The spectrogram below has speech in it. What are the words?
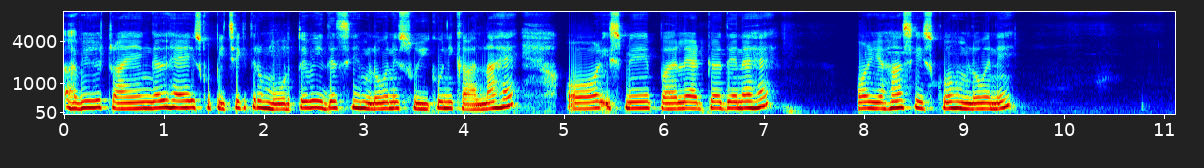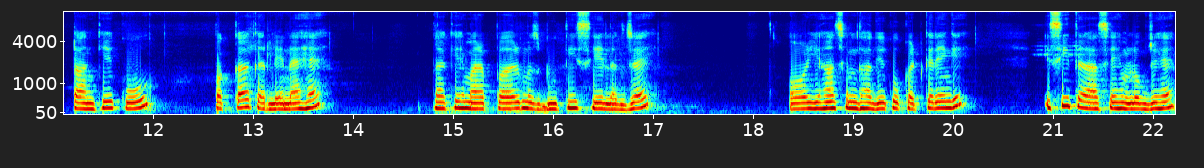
अभी जो ट्रायंगल है, इसको पीछे की तरफ़ मोड़ते हुए इधर से हम लोगों ने सुई को निकालना है और इसमें पर्ल ऐड कर देना है और यहाँ से इसको हम लोगों ने टांके को पक्का कर लेना है ताकि हमारा पर मज़बूती से लग जाए और यहाँ से हम धागे को कट करेंगे। इसी तरह से हम लोग जो है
